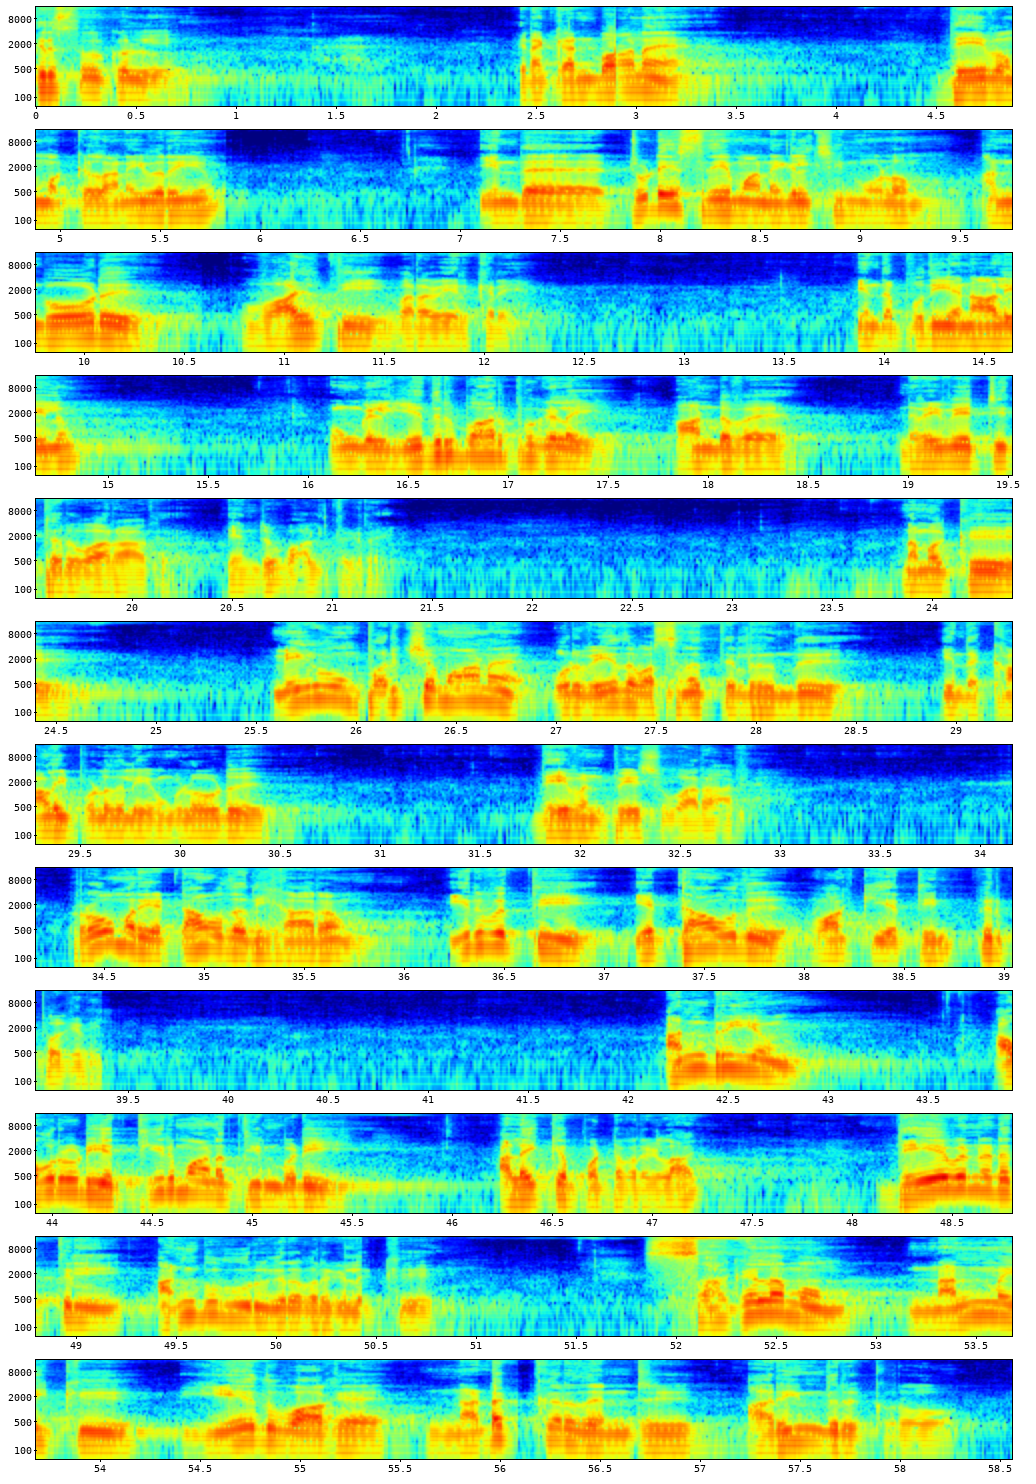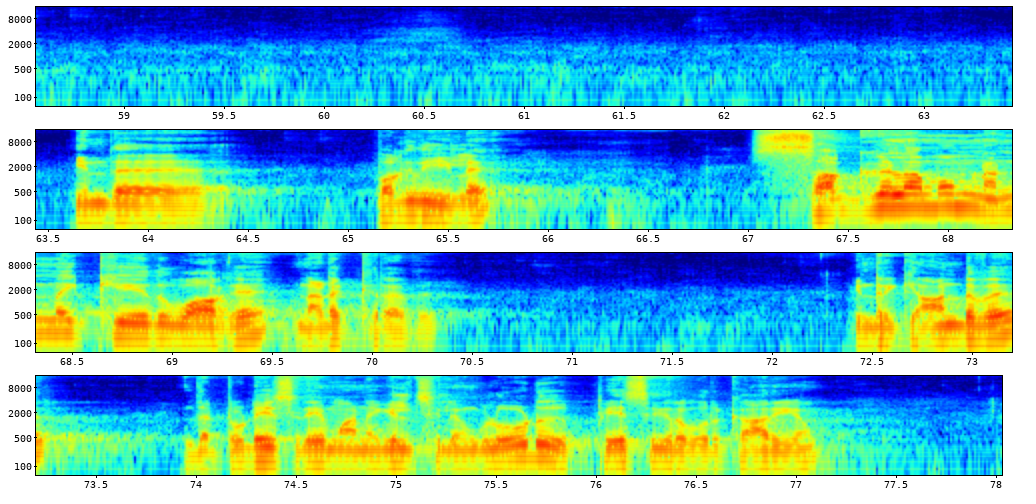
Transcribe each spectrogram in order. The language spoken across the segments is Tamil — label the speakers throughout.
Speaker 1: கிறிஸ்துவுக்குள் எனக்கு அன்பான தேவ மக்கள் அனைவரையும் இந்த டுடே சினிமா நிகழ்ச்சியின் மூலம் அன்போடு வாழ்த்தி வரவேற்கிறேன். இந்த புதிய நாளிலும் உங்கள் எதிர்பார்ப்புகளை ஆண்டவர் நிறைவேற்றி தருவாராக என்று வாழ்த்துகிறேன். நமக்கு மிகவும் பரிச்சமான ஒரு வேத வசனத்திலிருந்து இந்த காலை பொழுதிலே உங்களோடு தேவன் பேசுவாராக. ரோமர் எட்டாவது அதிகாரம் இருபத்தி எட்டாவது வாக்கியத்தின் பிற்பகுதி. அன்றியும் அவருடைய தீர்மானத்தின்படி அழைக்கப்பட்டவர்களாய் தேவனிடத்தில் அன்பு கூறுகிறவர்களுக்கு சகலமும் நன்மைக்கு ஏதுவாக நடக்கிறதென்று அறிந்திருக்கிறோம். இந்த பகுதியில் சகலமும் நன்மைக்கு ஏதுவாக நடக்கிறது. இன்றைக்கு ஆண்டவர் இந்த டுடேஸ் ரேமா நிகழ்ச்சியில் உங்களோடு பேசுகிற ஒரு காரியம்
